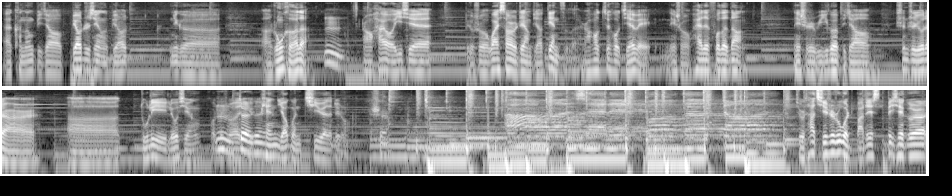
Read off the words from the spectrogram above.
呃可能比较标志性的、比较那个呃融合的，嗯然后还有一些比如说 White Sorry 这样比较电子的，然后最后结尾那首 Headed for the Dawn，那是一个比较甚至有点儿呃独立流行或者说偏摇滚器乐的这种。是就是它其实如果把这这些歌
